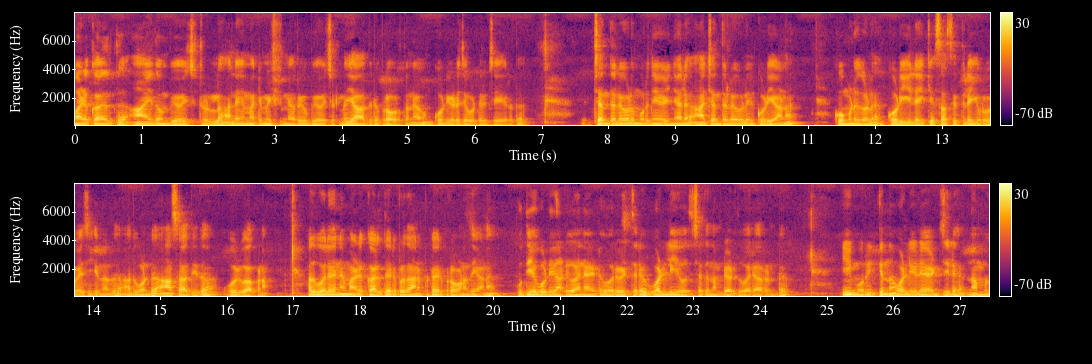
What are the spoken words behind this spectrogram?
മഴക്കാലത്ത് ആയുധം ഉപയോഗിച്ചിട്ടുള്ള അല്ലെങ്കിൽ മറ്റ് മെഷീനറി ഉപയോഗിച്ചിട്ടുള്ള യാതൊരു പ്രവർത്തനവും കൊടിയുടെ ചുവട്ടിൽ ചെയ്യരുത്. ചെന്തലകൾ മുറിഞ്ഞു കഴിഞ്ഞാൽ ആ ചെന്തലകളിൽ കൂടിയാണ് കുമിളുകൾ കൊടിയിലേക്ക് സസ്യത്തിലേക്ക് പ്രവേശിക്കുന്നത്. അതുകൊണ്ട് ആ സാധ്യത ഒഴിവാക്കണം. അതുപോലെ തന്നെ മഴക്കാലത്തെ ഒരു പ്രധാനപ്പെട്ട ഒരു പ്രവണതയാണ് പുതിയ കൊടി നടുവാനായിട്ട് ഓരോരുത്തർ വള്ളി യോജിച്ചൊക്കെ നമ്മുടെ അടുത്ത് വരാറുണ്ട്. ഈ മുറിക്കുന്ന വള്ളിയുടെ എഡ്ജിൽ നമ്മൾ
